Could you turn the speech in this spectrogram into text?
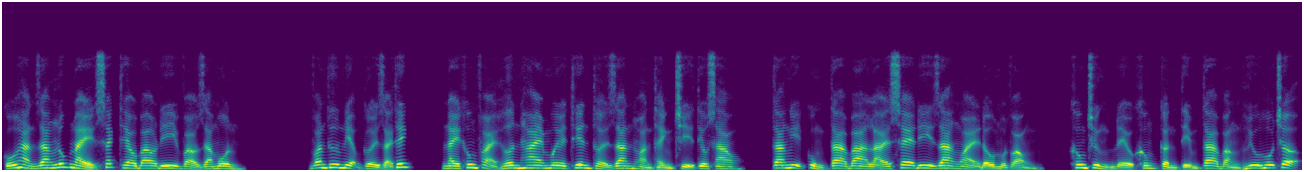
Cố Hàn Giang lúc này xách theo bao đi vào gia môn. Văn thư niệm cười giải thích, này không phải hơn 20 thiên thời gian hoàn thành chỉ tiêu sao, ta nghĩ cùng ta ba lái xe đi ra ngoài đâu một vòng, không chừng đều không cần tìm ta bằng hưu hỗ trợ,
